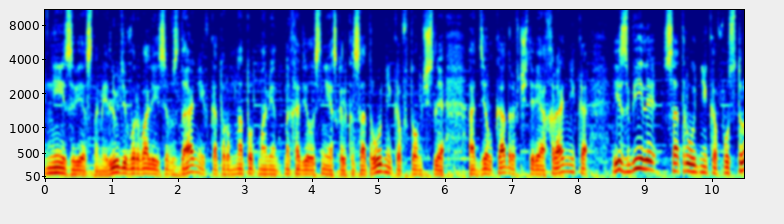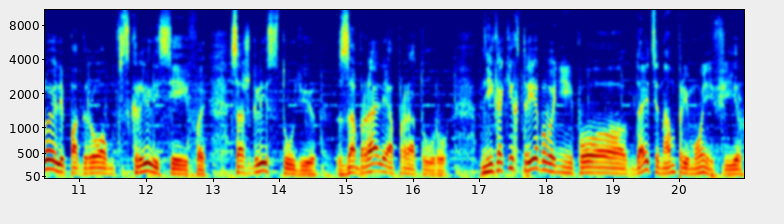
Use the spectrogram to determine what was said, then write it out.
неизвестными. Люди ворвались в здание, в котором на тот момент находилось несколько сотрудников, в том числе отдел кадров, четыре охранника, избили сотрудников, устроили погром, вскрыли сейфы, сожгли студию, забрали аппаратуру. Никаких требований по «дайте нам прямой эфир»,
